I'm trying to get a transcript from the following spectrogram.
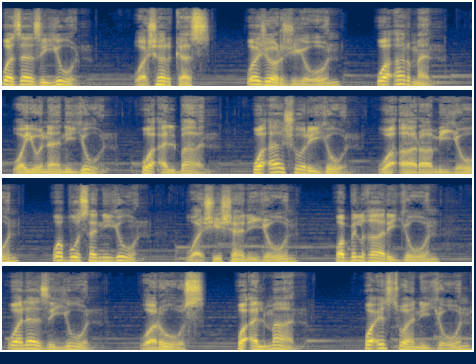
وزازيون وشركس وجورجيون وأرمن ويونانيون وألبان وآشوريون وآراميون وبوسنيون وشيشانيون وبلغاريون ولازيون وروس وألمان وإسوانيون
